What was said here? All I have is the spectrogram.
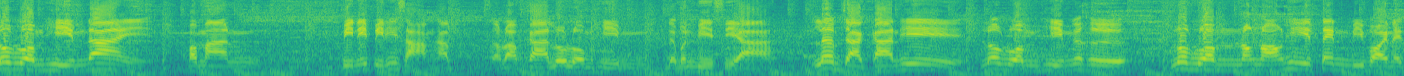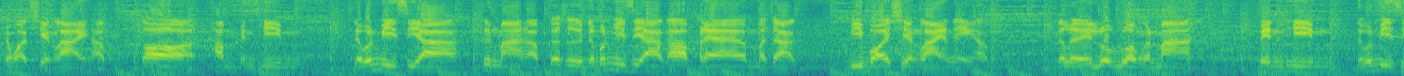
รวบรวมทีมได้ประมาณปีนี้ปีที่ 3 ครับสำหรับการรวบรวมทีม w b c r เริ่มจากการที่รวบรวมทีมก็คือ รวบรวมน้องๆที่เต้นบีบอยในจังหวัดเชียงรายครับ ก็ทำเป็นทีม w b c r ขึ้นมาครับ ก็คือ w b c r ก็แปลมาจากบีบอยเชียงรายนั่นเองครับ ก็เลยรวบรวมกันมาเป็นทีม w b c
